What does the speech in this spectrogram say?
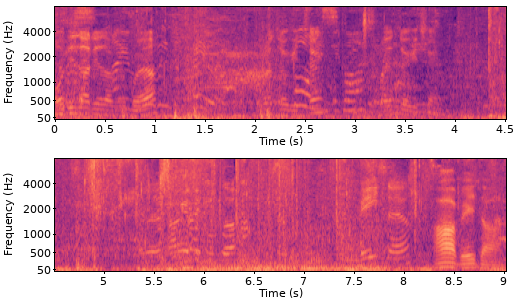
어디 자리 잡을 거야? 오른쪽 2층? Squad 왼쪽 2층 네 상해도 본다 메이 있어요? 아 메이다.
